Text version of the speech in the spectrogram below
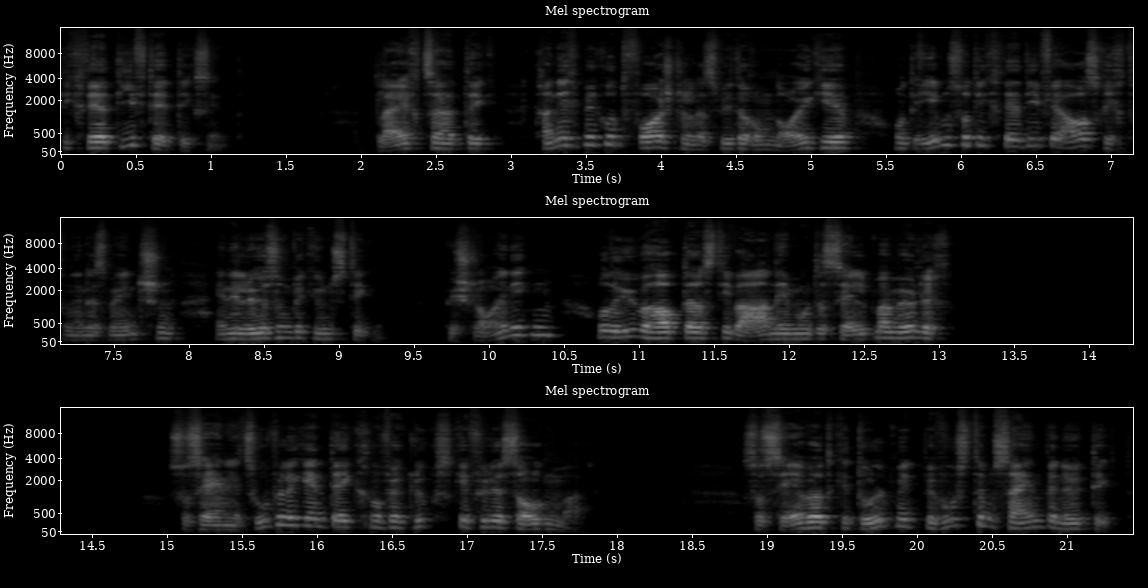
die kreativ tätig sind. Gleichzeitig kann ich mir gut vorstellen, dass wiederum Neugier und ebenso die kreative Ausrichtung eines Menschen eine Lösung begünstigen, beschleunigen oder überhaupt erst die Wahrnehmung derselben ermöglichen. so sehr eine zufällige Entdeckung für Glücksgefühle sorgen mag. So sehr wird Geduld mit bewusstem Sein benötigt,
